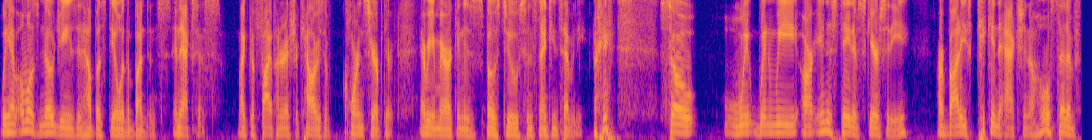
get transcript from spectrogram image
We have almost no genes that help us deal with abundance and excess, like the 500 extra calories of corn syrup that every American is exposed to since 1970. so, we, when we are in a state of scarcity, our bodies kick into action a whole set of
